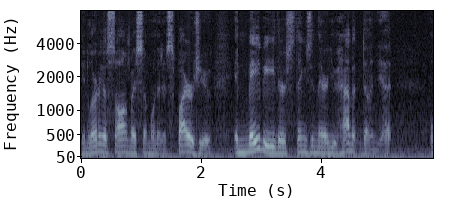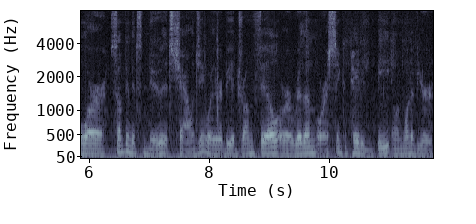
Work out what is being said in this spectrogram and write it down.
in learning a song by someone that inspires you. And maybe there's things in there you haven't done yet, or something that's new, that's challenging, whether it be a drum fill or a rhythm or a syncopated beat on one of your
